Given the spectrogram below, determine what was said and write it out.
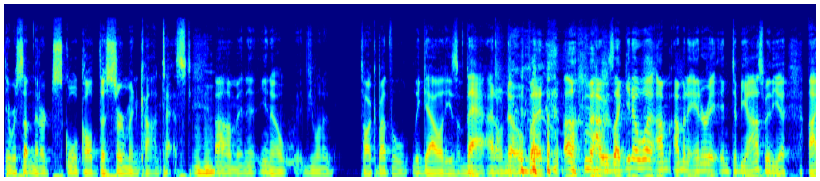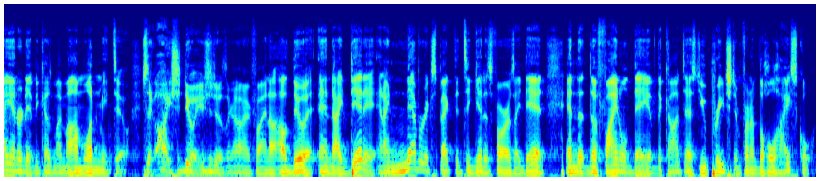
there was something at our school called the sermon contest. Um, and it, you know, if you want to talk about the legalities of that, I don't know, but um, I was like, you know what, I'm, I'm going to enter it. And to be honest with you, I entered it because my mom wanted me to. She's like, oh, you should do it. You should do it. I was like, all right, fine, I'll, I'll do it. And I did it, and I never expected to get as far as I did. And the, the final day of the contest, you preached in front of the whole high school,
